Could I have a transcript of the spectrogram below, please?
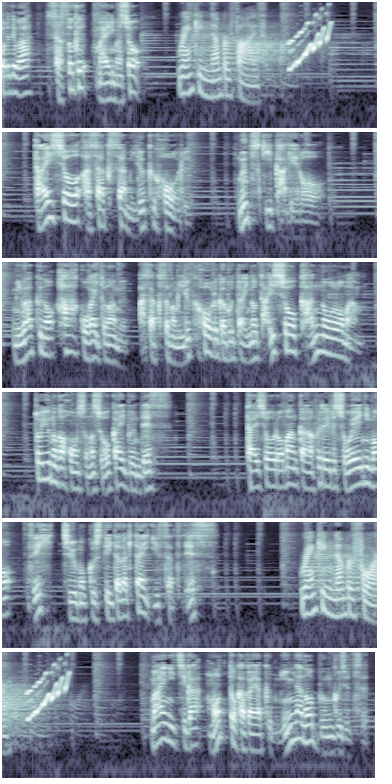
それでは早速参りましょう。Ranking number 5大正浅草ミルクホール六月影楼魅惑の母子が営む浅草のミルクホールが舞台の大正観音ロマン。というのが本書の紹介文です。大正ロマン感あふれる書影にもぜひ注目していただきたい一冊です。Ranking number 4毎日がもっと輝くみんなの文具術。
